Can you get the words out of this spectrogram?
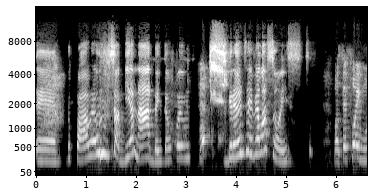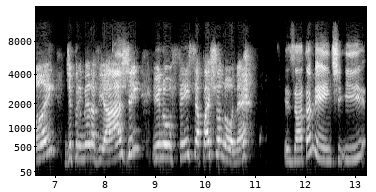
é, do qual eu não sabia nada. Então, foi um, grandes revelações. Você foi mãe de primeira viagem e no fim se apaixonou, né? Exatamente. E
